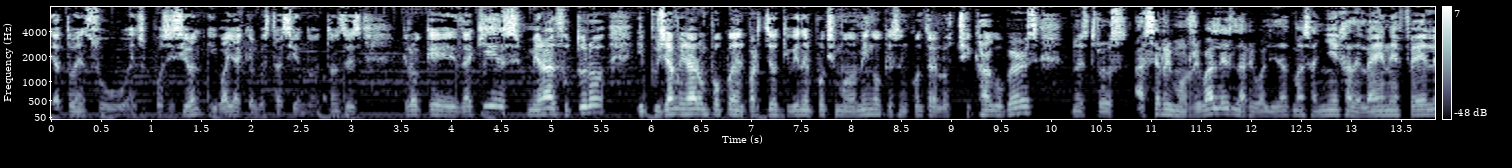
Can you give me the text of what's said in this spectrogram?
inmediato en su, en su posición y vaya que lo está haciendo. Entonces creo que de aquí es mirar al futuro y pues ya mirar un poco en el partido que viene el próximo domingo que es en contra de los Chicago Bears, nuestros acérrimos rivales, la rivalidad más añeja de la NFL,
